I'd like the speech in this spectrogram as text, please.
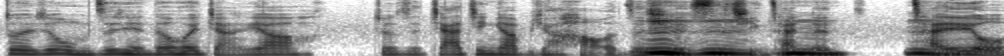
对，就我们之前都会讲要就是家境要比较好这些事情才能。才有，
